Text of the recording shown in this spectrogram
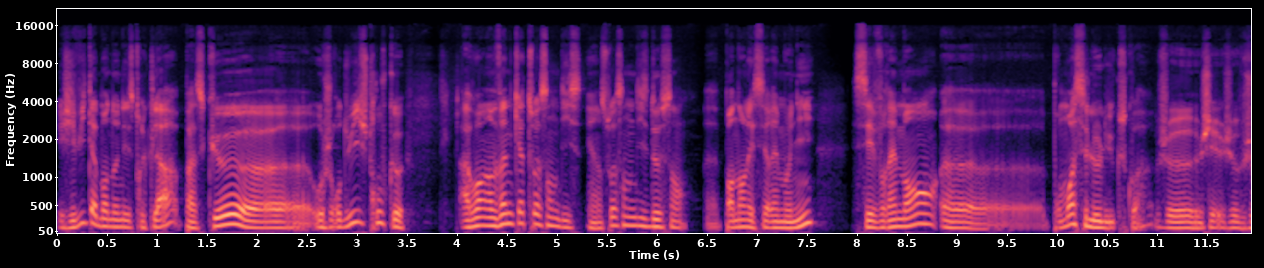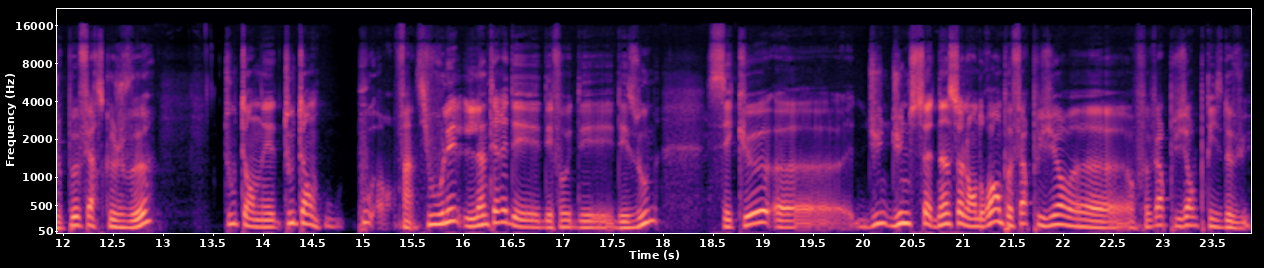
et, j'ai vite abandonné ce truc-là parce que aujourd'hui, je trouve que avoir un 24-70 et un 70-200 pendant les cérémonies, c'est vraiment, pour moi, c'est le luxe quoi. Je, je, peux faire ce que je veux tout en, tout en, enfin, si vous voulez, l'intérêt des, des, des, zooms c'est que euh, d'un seul endroit, on peut faire plusieurs, euh, on peut faire plusieurs prises de vue.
